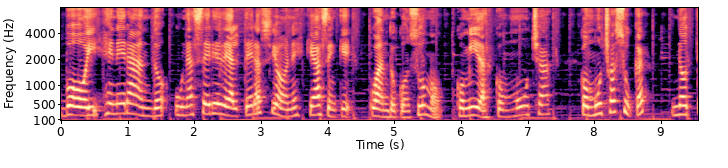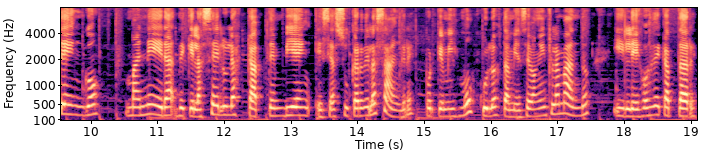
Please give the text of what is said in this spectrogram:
voy generando una serie de alteraciones que hacen que cuando consumo comidas con mucha con mucho azúcar, no tengo manera de que las células capten bien ese azúcar de la sangre, porque mis músculos también se van inflamando y lejos de captar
